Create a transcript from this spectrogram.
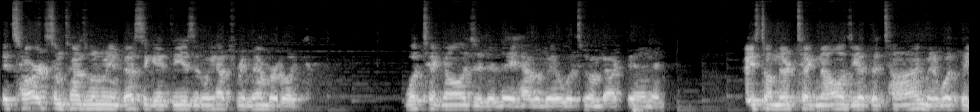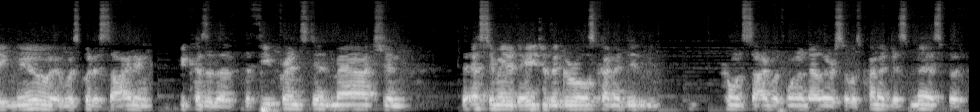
it's hard sometimes when we investigate these and we have to remember, like, what technology did they have available to them back then? And based on their technology at the time and what they knew, it was put aside. And because of the, the feet prints didn't match and the estimated age of the girls kind of didn't coincide with one another. So it was kind of dismissed. But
